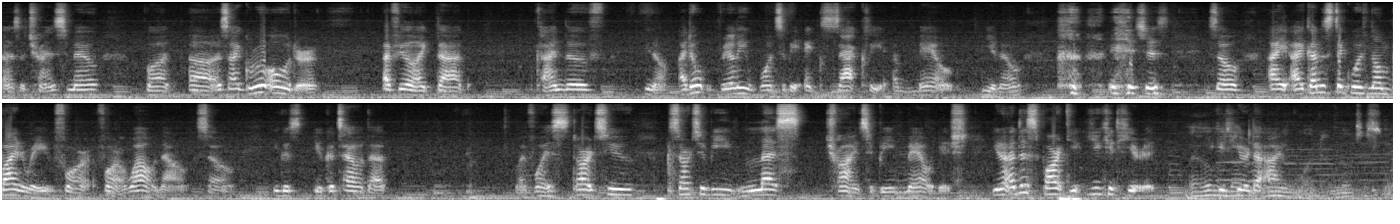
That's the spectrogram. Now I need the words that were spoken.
as a trans male, but uh, as I grew older, I feel like that kind of you know I don't really want to be exactly a male. You know, it's just so I I kind of stick with non-binary for for a while now. So you could you could tell that my voice start to start to be less trying to be male-ish You know, at this part, you, you could hear it. You could hear that I- only one who noticed it.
